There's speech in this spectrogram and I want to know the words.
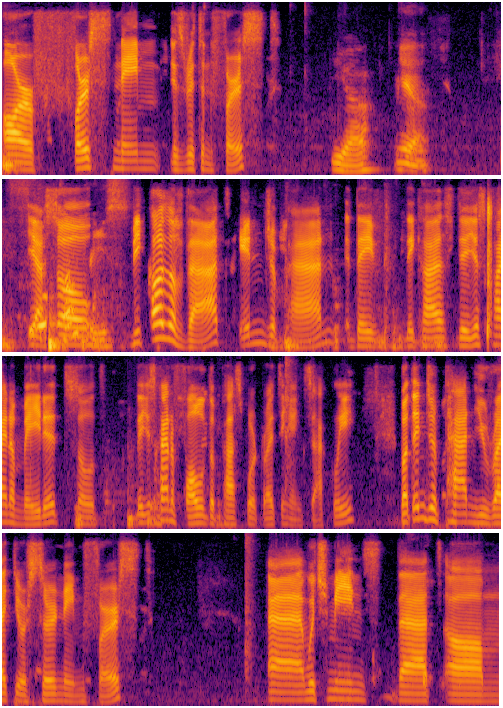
our first name is written first. Yeah. Yeah. Yeah, so Countries. because of that, in Japan, they they kind of, they just kind of made it so they just kind of follow the passport writing exactly. But in Japan, you write your surname first, uh, which means that um,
